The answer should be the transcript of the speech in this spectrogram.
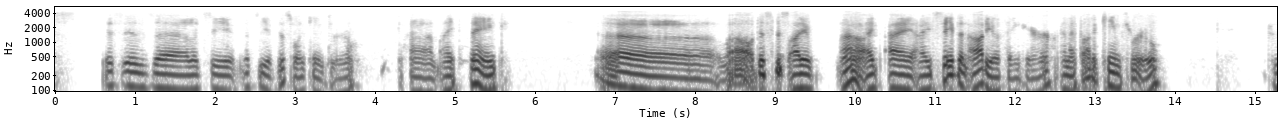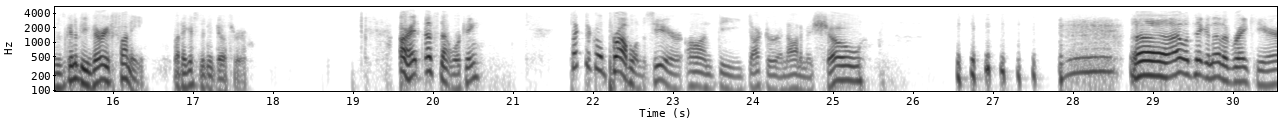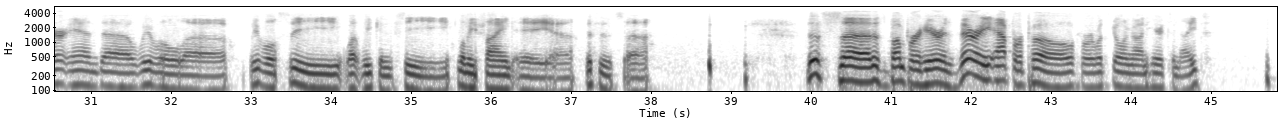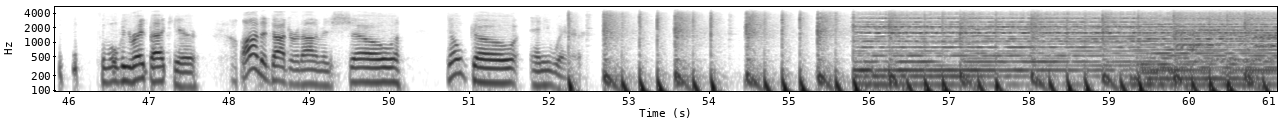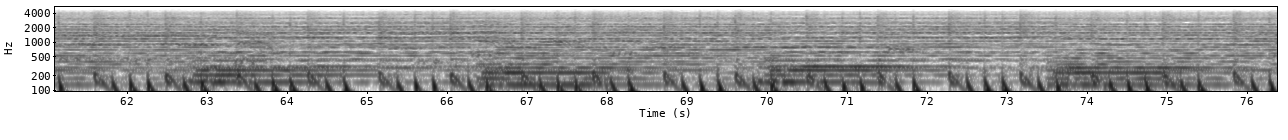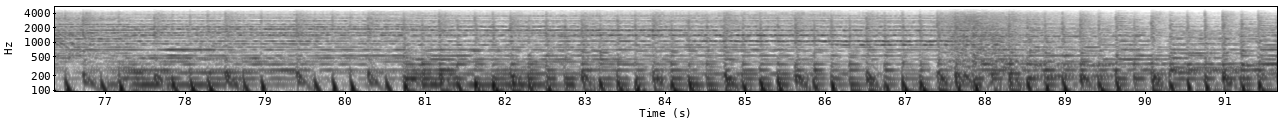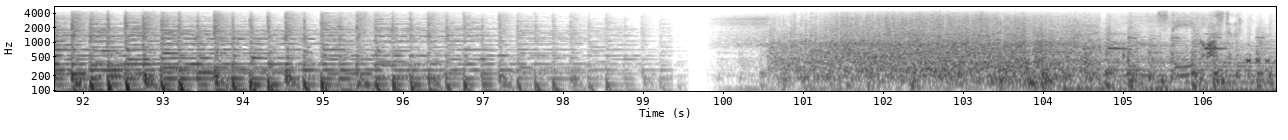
this is uh, let's see, let's see if this one came through. Um, I think. Uh, well, this this audio Oh, I, I, I saved an audio thing here, and I thought it came through because it's going to be very funny, but I guess it didn't go through. All right, that's not working. Technical problems here on the Dr. Anonymous show. uh, I will take another break here, and uh, we will uh, we will see what we can see. Let me find a. Uh, this is. Uh, This uh, this bumper here is very apropos for what's going on here tonight. so we'll be right back here on the Dr. Anonymous show. Don't go anywhere.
